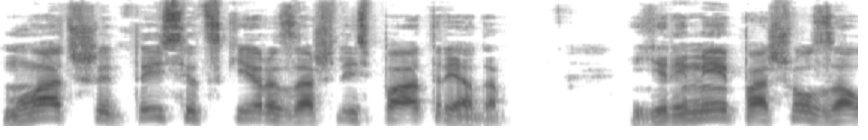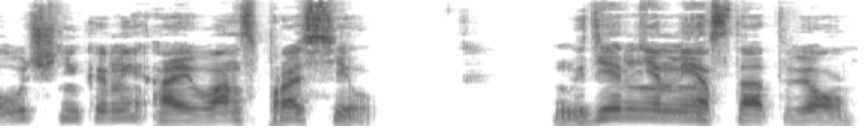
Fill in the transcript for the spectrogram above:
Младшие Тысяцкие разошлись по отрядам. Еремей пошел за лучниками, а Иван спросил. «Где мне место отвел?»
